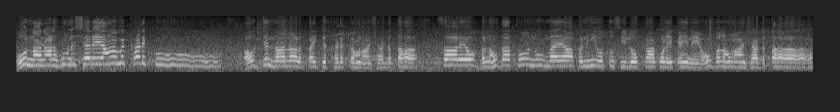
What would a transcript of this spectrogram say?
ਉਹਨਾਂ ਨਾਲ ਹੁਣ ਸ਼ਰੇਆਮ ਖੜਕੂ। ਆਓ ਜਿੰਨਾਂ ਨਾਲ ਪੈਗ ਖੜਕਾਉਣਾ ਛੱਡਤਾ। ਸਾਲਿਓ ਬੁਲਾਉਂਦਾ, ਤੁਹਾਨੂੰ ਮੈਂ ਆਪ ਨਹੀਂ, ਉਹ ਤੁਸੀਂ ਲੋਕਾਂ ਕੋਲੇ ਕਹਿੰਦੇ ਹੋ, ਬੁਲਾਉਣਾ ਛੱਡਤਾ।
